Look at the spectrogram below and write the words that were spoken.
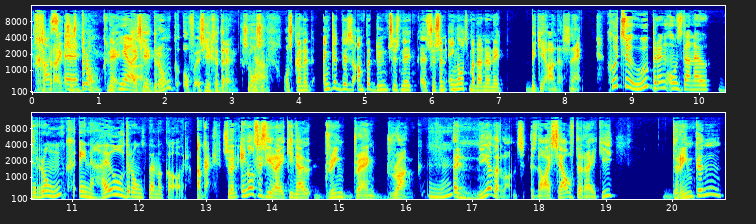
Gebruik soos dronk, nê? Nee. Ja. Is jy dronk of is jy gedrink? So ja. ons ons kan dit eintlik dis amper doen soos net eh, soos in Engels, maar dan nou net bietjie anders, nê? Nee. Goed, so hoe bring ons dan nou dronk en huildronk bymekaar? Okay, so in Engels is die rytjie nou drink, drank, drunk. Mm -hmm. In Nederlands is daai selfde rytjie drinken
